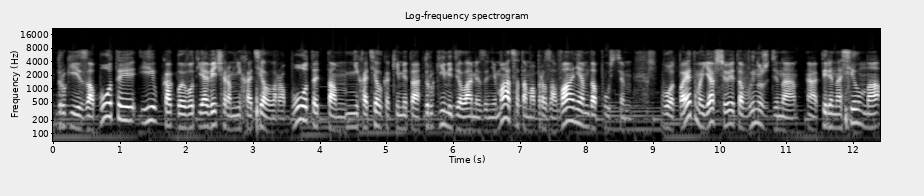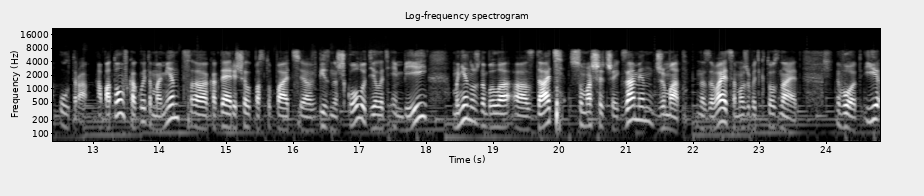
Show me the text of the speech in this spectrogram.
другие заботы, и как бы вот я вечером не хотел работать, там, не хотел какими-то другими делами заниматься, там, образованием, допустим. Вот, вот, поэтому я все это вынужденно а, переносил на утро. А потом в какой-то момент, а, когда я решил поступать а, в бизнес-школу, делать MBA, мне нужно было а, сдать сумасшедший экзамен, GMAT называется, может быть, кто знает. Вот, и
